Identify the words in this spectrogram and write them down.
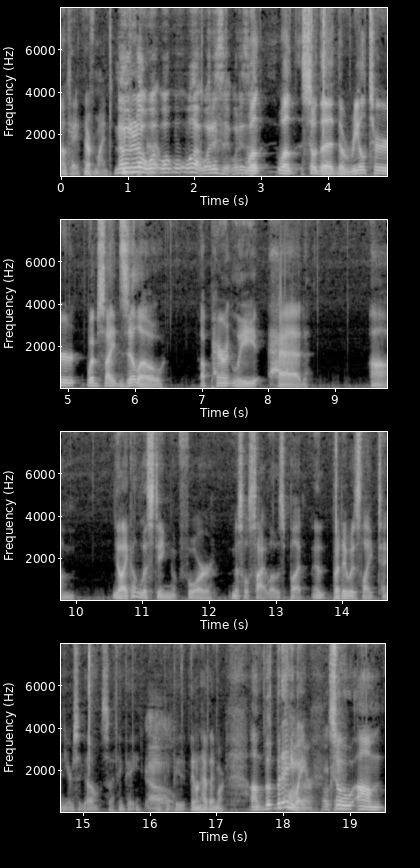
okay never mind No, We no, no. What, what, what, what, is it? What is it? Well, well, so the the realtor website Zillow apparently had, um, you know, like a listing for missile silos, but but it was like ten years ago, so I think they I think Oh. they, they don't have that anymore. Um, but but anyway, Okay. so um,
